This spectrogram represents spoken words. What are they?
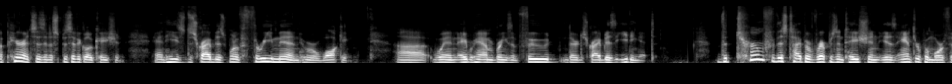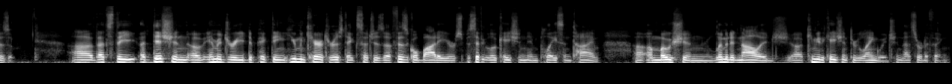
appearance is in a specific location, and he's described as one of three men who are walking. Uh, when Abraham brings them food, they're described as eating it. The term for this type of representation is anthropomorphism. Uh, that's the addition of imagery depicting human characteristics such as a physical body or specific location in place and time, uh, emotion, limited knowledge, uh, communication through language, and that sort of thing.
